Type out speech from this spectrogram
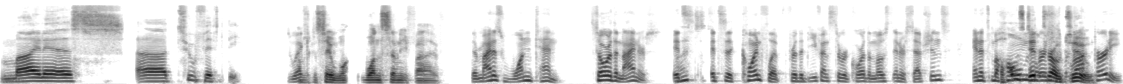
Minus uh 250. I Zwick? was gonna say one one seventy five. They're minus 110. So are the Niners. It's What? it's a coin flip for the defense to record the most interceptions, and it's Mahomes Mahomes, did versus throw Brock two. Purdy.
